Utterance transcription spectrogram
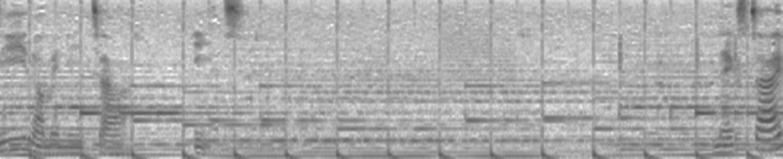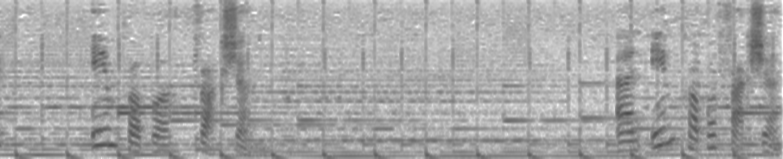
denominator 8. Next type, improper fraction. An improper fraction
